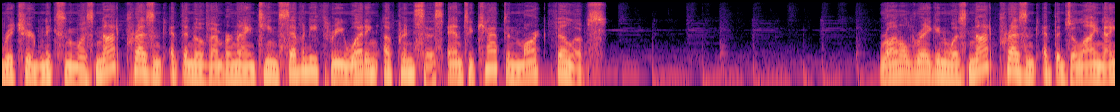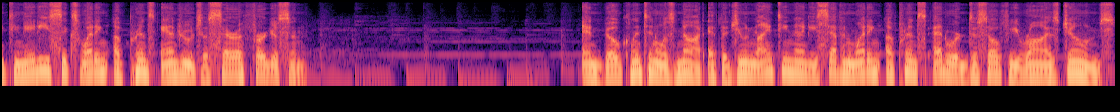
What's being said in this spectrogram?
Richard Nixon was not present at the November 1973 wedding of Princess Anne to Captain Mark Phillips. Ronald Reagan was not present at the July 1986 wedding of Prince Andrew to Sarah Ferguson. And Bill Clinton was not at the June 1997 wedding of Prince Edward to Sophie Rhys-Jones.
